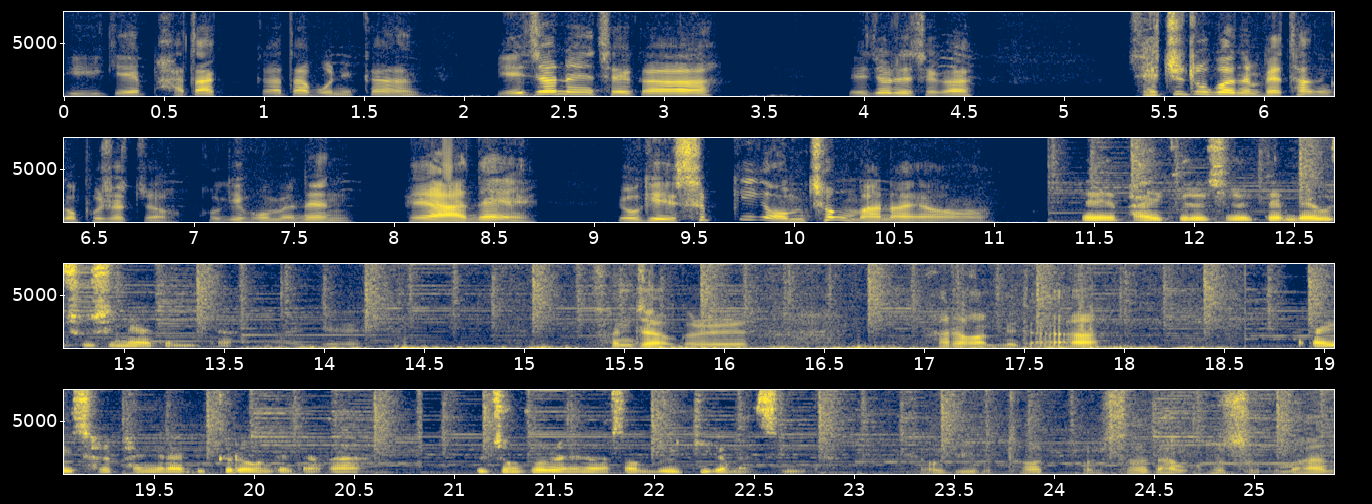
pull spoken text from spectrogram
이게 바닷가다 보니까 예전에 제가 예전에 제가 제주도 가는 배 타는 거 보셨죠 거기 보면은 배 안에 여기 습기가 엄청 많아요 내 바이크를 실을 때 매우 조심해야 됩니다. 자, 이제 선적을 하러 갑니다. 바닥이 철판이라 미끄러운 데다가 물청소를 해놔서 물기가 많습니다. 여기부터 벌써 난코수구만.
